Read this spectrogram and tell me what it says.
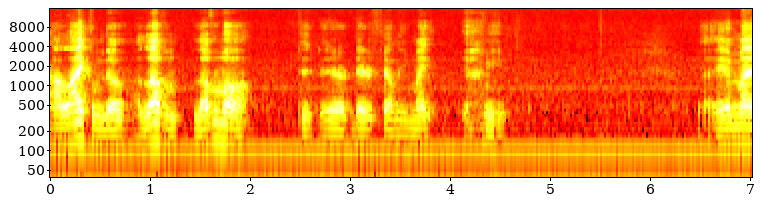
I like them though. I love them. Love them all. Their their family might. I mean, and my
